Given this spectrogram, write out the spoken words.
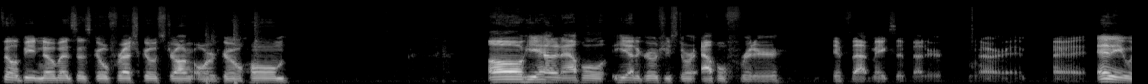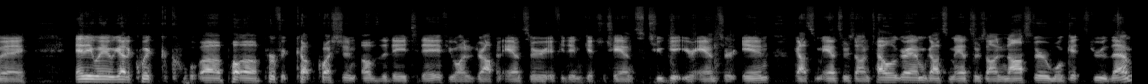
Philippine Nomad says, "Go fresh, go strong, or go home." Oh, he had an apple. He had a grocery store apple fritter. If that makes it better. All right. All right. Anyway, Anyway, we got a quick uh, uh, perfect cup question of the day today. If you want to drop an answer, if you didn't get a chance to get your answer in, got some answers on Telegram, got some answers on Nostr. We'll get through them.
